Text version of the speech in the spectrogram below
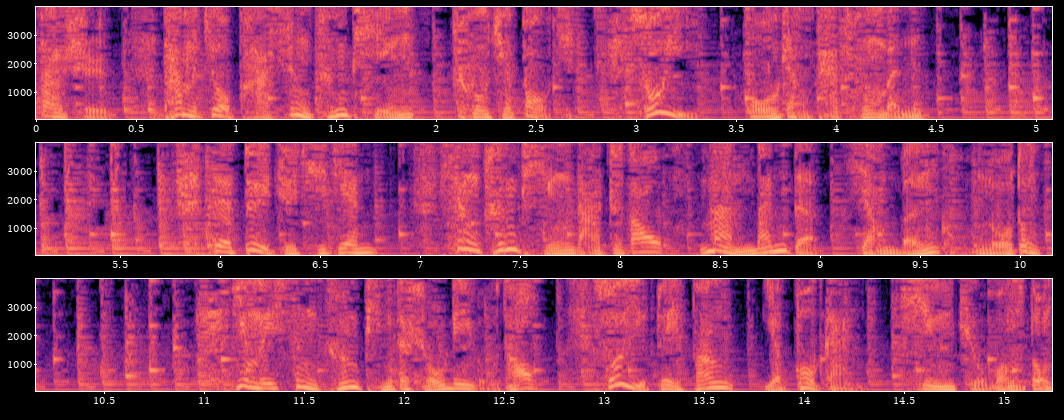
当时他们就怕盛春平出去报警，所以不让他出门。在对峙期间，盛春平拿着刀，慢慢的向门口挪动。因为盛春平的手里有刀，所以对方也不敢轻举妄动。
